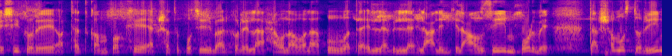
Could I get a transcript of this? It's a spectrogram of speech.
বেশি করে, অর্থাৎ কমপক্ষে একশত পঁচিশ বার করে লাহাউলা কুবতা ইল্লা বিল্লাহ আলিজিল পড়বে, তার সমস্ত ঋণ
